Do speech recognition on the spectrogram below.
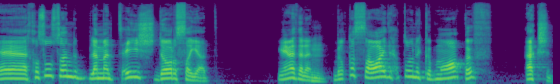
آه خصوصا لما تعيش دور الصياد. يعني مثلا مم. بالقصة وايد يحطونك بمواقف اكشن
